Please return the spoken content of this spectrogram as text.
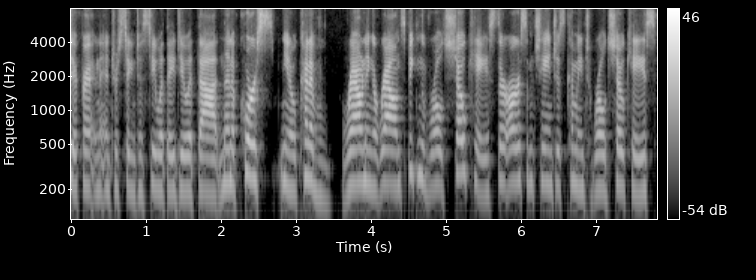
different and interesting to see what they do with that. And then of course, you know, kind of rounding around, speaking of World Showcase, there are some changes coming to World Showcase.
